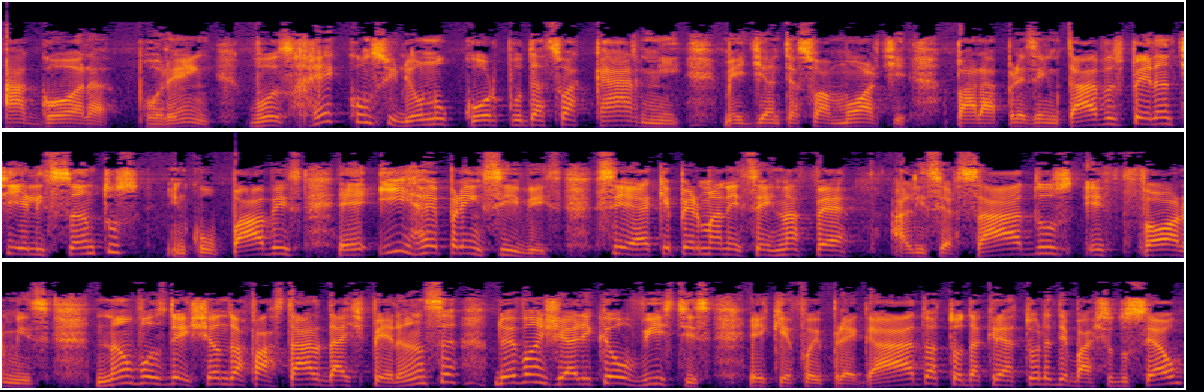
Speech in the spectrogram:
Agora, porém, vos reconciliou no corpo da sua carne, mediante a sua morte, para apresentar-vos perante ele santos, inculpáveis e irrepreensíveis, se é que permaneceis na fé, alicerçados e formes, não vos deixando afastar da esperança do evangelho que ouvistes e que foi pregado a toda criatura debaixo do céu,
